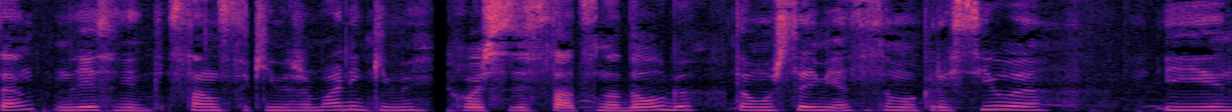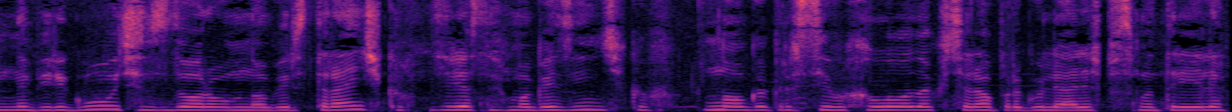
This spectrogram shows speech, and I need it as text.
цен. Надеюсь, они станут такими же маленькими. Хочется здесь остаться надолго, потому что и место само красивое. И на берегу очень здорово, много ресторанчиков, интересных магазинчиков, много красивых лодок. Вчера прогулялись, посмотрели,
